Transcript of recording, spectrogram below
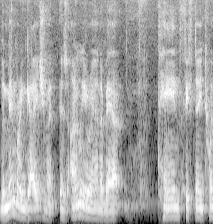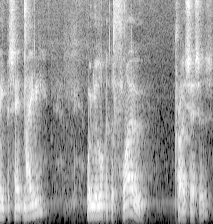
the member engagement is only around about 10, 15, 20% maybe. When you look at the flow processes,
